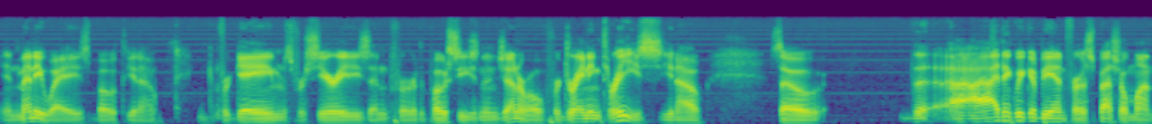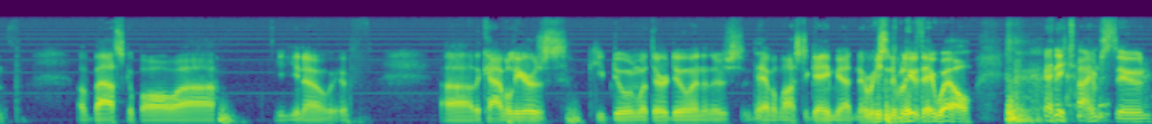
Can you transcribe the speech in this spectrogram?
in many ways, both you know for games, for series, and for the postseason in general, for draining threes. You know, so the, I, I think we could be in for a special month of basketball. Uh, you know, if uh, the Cavaliers keep doing what they're doing, and there's they haven't lost a game yet. No reason to believe they will anytime soon.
